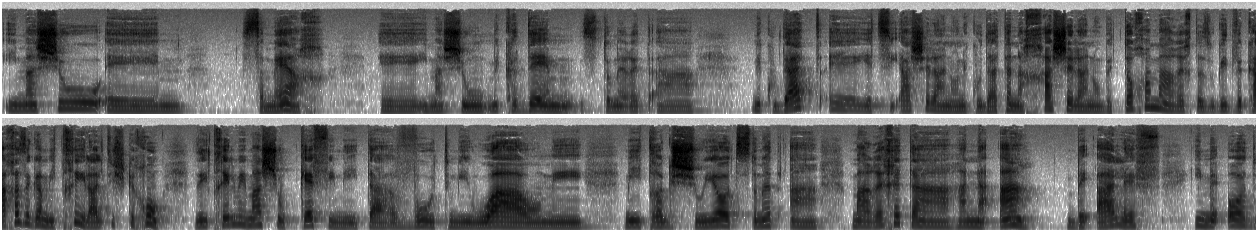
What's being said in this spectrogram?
היא משהו אה, שמח, אה, היא משהו מקדם, זאת אומרת, נקודת אה, יציאה שלנו, נקודת הנחה שלנו בתוך המערכת הזוגית, וככה זה גם התחיל, אל תשכחו, זה התחיל ממשהו כיפי, מהתאהבות, מוואו, מהתרגשויות, זאת אומרת, המערכת ההנאה באלף היא מאוד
